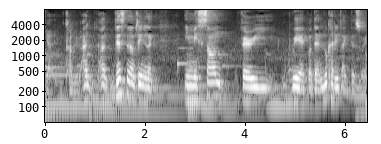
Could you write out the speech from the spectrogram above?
yeah you can't be and, and this thing i'm saying is like it may sound very weird but then look at it like this way.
